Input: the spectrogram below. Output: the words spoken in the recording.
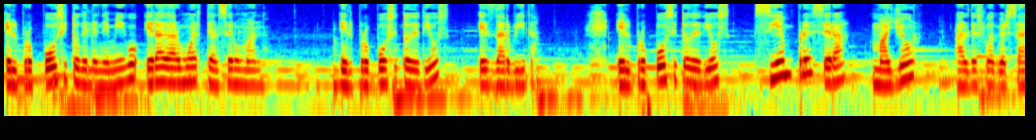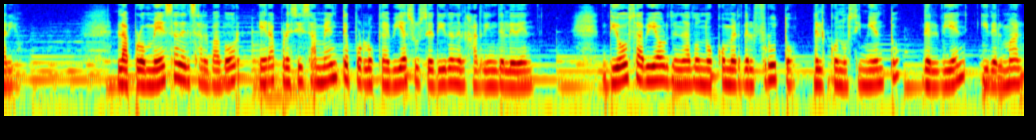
El propósito del enemigo era dar muerte al ser humano. El propósito de Dios es dar vida. El propósito de Dios siempre será mayor al de su adversario. La promesa del Salvador era precisamente por lo que había sucedido en el jardín del Edén. Dios había ordenado no comer del fruto del conocimiento del bien y del mal,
